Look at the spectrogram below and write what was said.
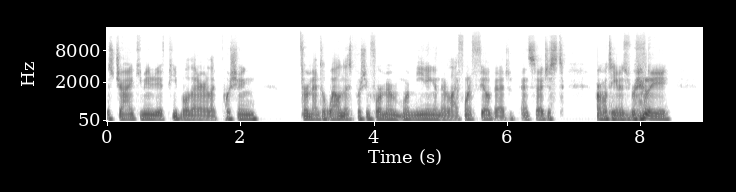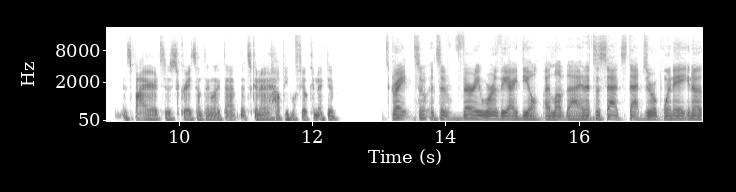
this giant community of people that are like pushing for mental wellness, pushing for more, meaning in their life, want to feel good. And so just our whole team is really inspired to just create something like that that's going to help people feel connected. It's great. So it's a very worthy ideal. I love that. And that's a sad stat 0.8. You know,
